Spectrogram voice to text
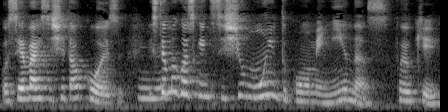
Você vai assistir tal coisa. Uhum. Isso tem uma coisa que a gente assistiu muito como meninas, foi o quê?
